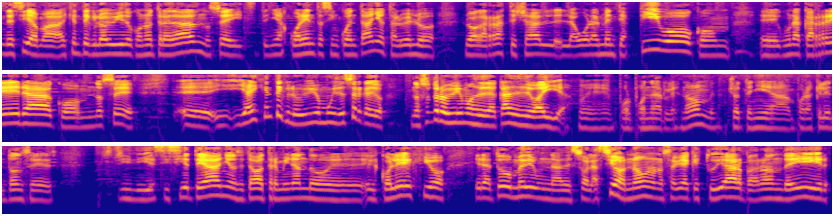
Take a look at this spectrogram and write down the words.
Decía, hay gente que lo ha vivido con otra edad, no sé, si tenías 40, 50 años, tal vez lo, lo agarraste ya laboralmente activo, con eh, una carrera, con, no sé, eh, y, hay gente que lo vivió muy de cerca. Digo, nosotros vivimos desde acá, desde Bahía, por ponerles, ¿no? Yo tenía por aquel entonces 17 años, estaba terminando eh, el colegio, era todo medio una desolación, ¿no? Uno no sabía qué estudiar, para dónde ir.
